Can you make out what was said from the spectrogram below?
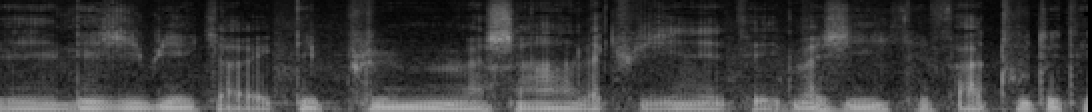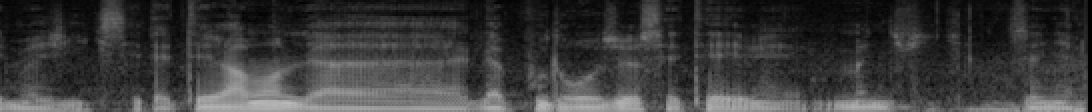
les, gibiers avec des plumes, machin, la cuisine était magique, enfin tout était magique. C'était vraiment de la, de la poudre aux yeux, c'était magnifique, génial.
